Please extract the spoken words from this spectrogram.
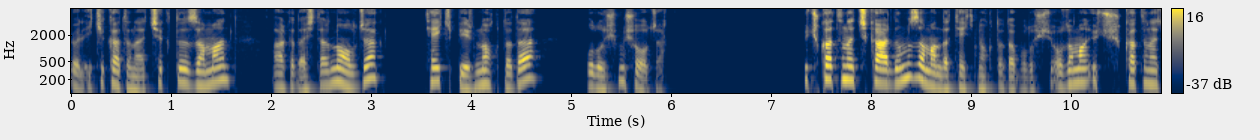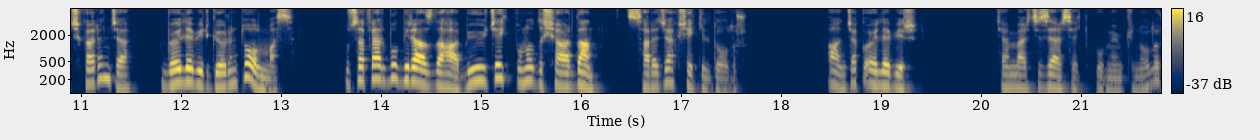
Böyle iki katına çıktığı zaman arkadaşlar ne olacak? Tek bir noktada buluşmuş olacak. Üç katına çıkardığımız zaman da tek noktada buluşuyor. O zaman üç katına çıkarınca böyle bir görüntü olmaz. Bu sefer bu biraz daha büyüyecek. Bunu dışarıdan saracak şekilde olur. Ancak öyle bir çember çizersek bu mümkün olur.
